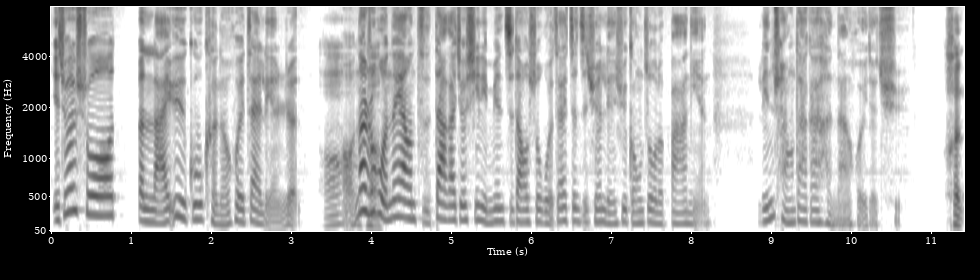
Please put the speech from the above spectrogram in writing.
也就是说，本来预估可能会再连任。哦，那如果那样子，大概就心里面知道说，我在政治圈连续工作了八年，临床大概很难回得去，很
